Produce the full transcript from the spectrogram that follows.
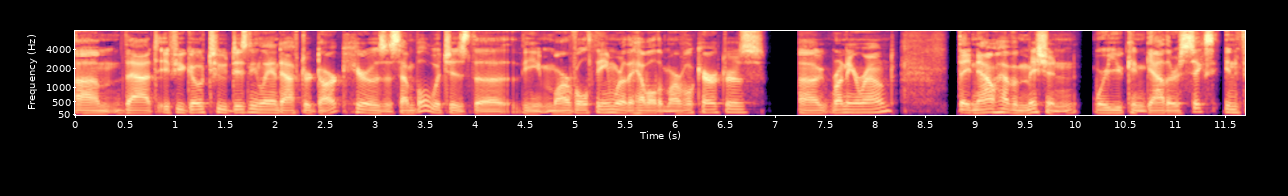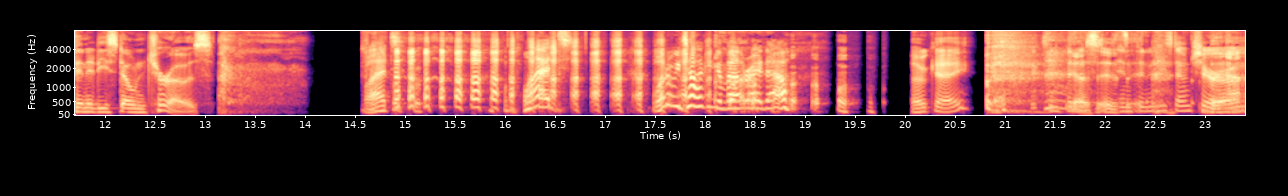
Um, that if you go to Disneyland After Dark, Heroes Assemble, which is the the Marvel theme where they have all the Marvel characters uh, running around, they now have a mission where you can gather six Infinity Stone churros. What? what? What are we talking about right now? Okay. Infinity, Yes, it's- Infinity Stone The,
